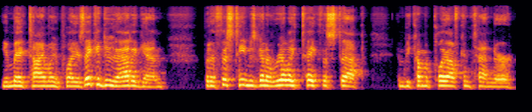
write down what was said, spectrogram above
you make timely plays. They could do that again. But if this team is going to really take the step and become a playoff contender,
